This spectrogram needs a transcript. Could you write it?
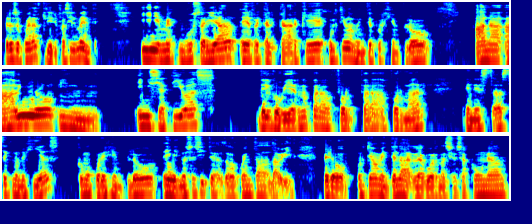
pero se pueden adquirir fácilmente. Y me gustaría eh, recalcar que últimamente, por ejemplo, Ana, ha habido in, iniciativas del gobierno para, para formar en estas tecnologías como por ejemplo, eh, no sé si te has dado cuenta, David, pero últimamente la, la gobernación sacó una,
